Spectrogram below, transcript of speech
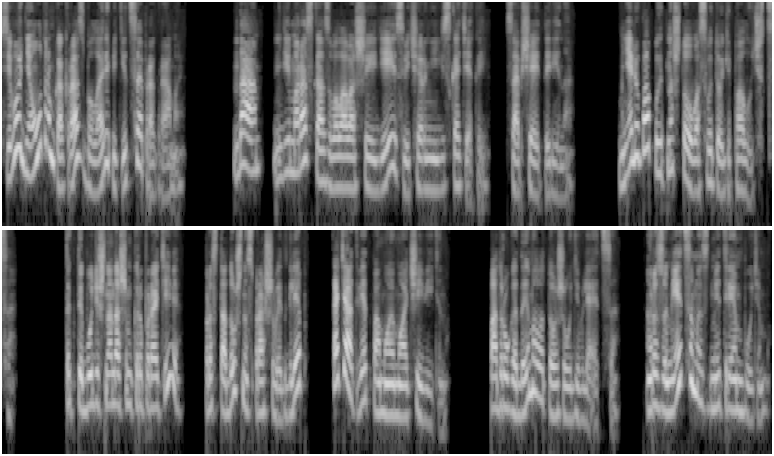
Сегодня утром как раз была репетиция программы. Да, Дима рассказывал о вашей идее с вечерней дискотекой, сообщает Ирина. Мне любопытно, что у вас в итоге получится. Так ты будешь на нашем корпоративе? простодушно спрашивает Глеб, хотя ответ, по-моему, очевиден. Подруга Дымова тоже удивляется. Разумеется, мы с Дмитрием будем.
